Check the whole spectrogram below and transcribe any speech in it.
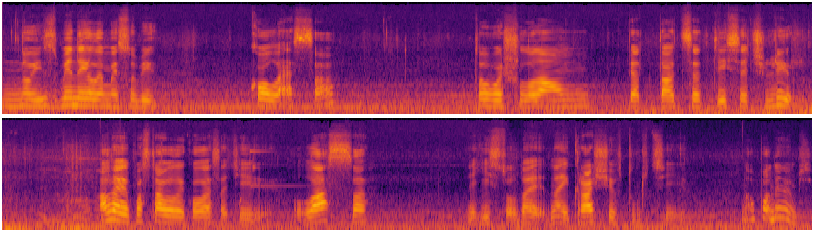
Ну і змінили ми собі колеса, то вийшло нам 15 тисяч лір. Але поставили колеса ті Ласа, якісь то найкращі в Турції. Ну, подивимося.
